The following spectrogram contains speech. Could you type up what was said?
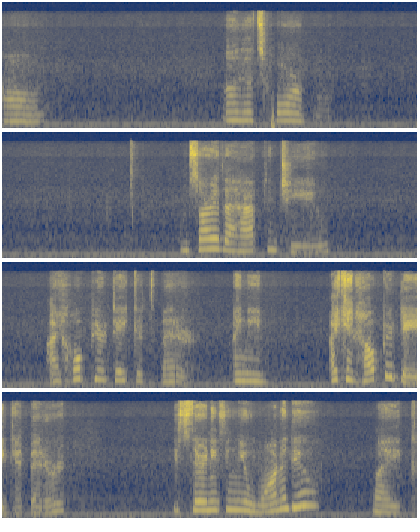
Oh. Oh, that's horrible. I'm sorry that happened to you. I hope your day gets better. I mean, I can help your day get better. Is there anything you want to do? Like,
